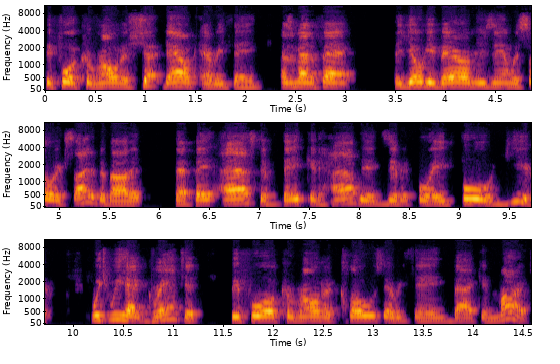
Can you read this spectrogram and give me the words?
before Corona shut down everything. As a matter of fact, the Yogi Berra Museum was so excited about it that they asked if they could have the exhibit for a full year, which we had granted before Corona closed everything back in March.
